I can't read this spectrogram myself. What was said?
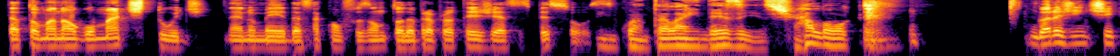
está tomando alguma atitude né, no meio dessa confusão toda para proteger essas pessoas. Enquanto ela ainda existe. A louca. Agora a gente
